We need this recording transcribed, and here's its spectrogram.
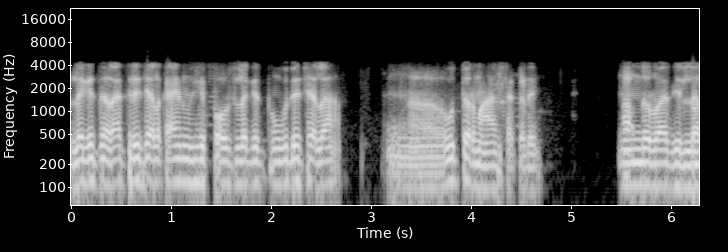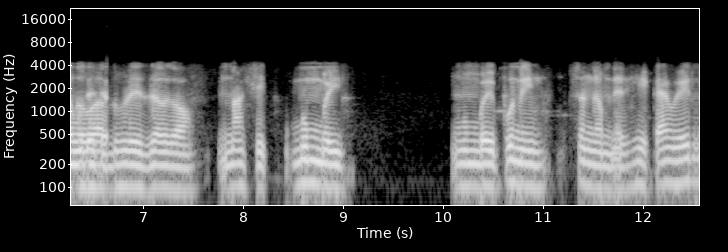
लगेच रात्रीच्याला काय हे पाऊस लगेच उद्याच्याला उत्तर महाराष्ट्राकडे. नंदुरबार जिल्हा नंदुरबार. धुळे जळगाव नाशिक मुंबई मुंबई पुणे संगमनेर हे काय होईल?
